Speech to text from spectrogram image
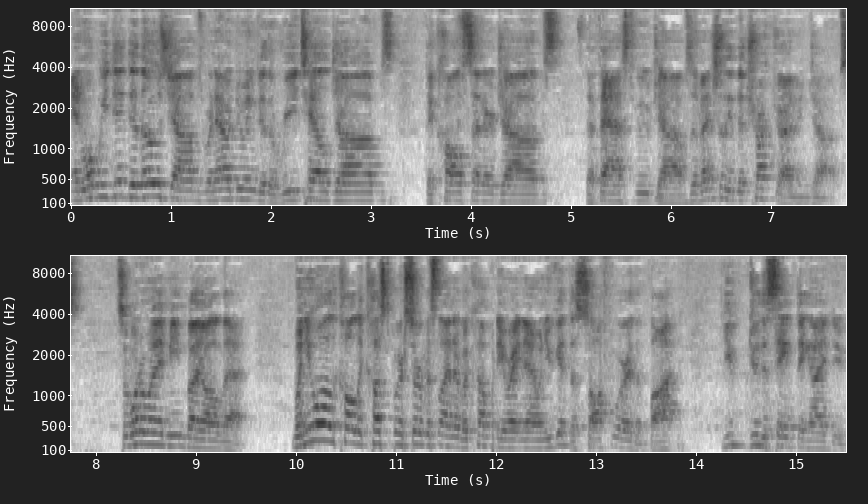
And what we did to those jobs, we're now doing to the retail jobs, the call center jobs, the fast food jobs, eventually the truck driving jobs. So what do I mean by all that? When you all call the customer service line of a company right now and you get the software, the bot, you do the same thing I do,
